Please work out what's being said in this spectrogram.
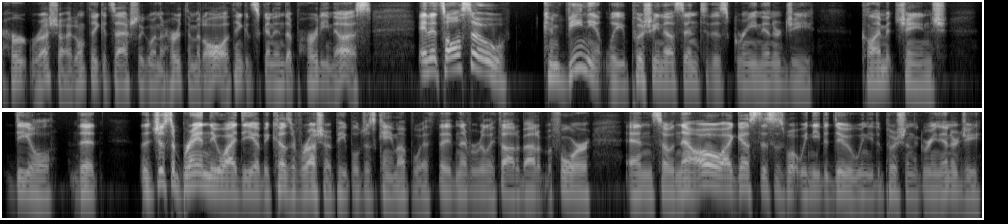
hurt russia. I don't think it's actually going to hurt them at all. I think it's going to end up hurting us. And it's also conveniently pushing us into this green energy climate change deal that it's just a brand new idea because of Russia. People just came up with. They'd never really thought about it before, and so now, oh, I guess this is what we need to do. We need to push in the green energy.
